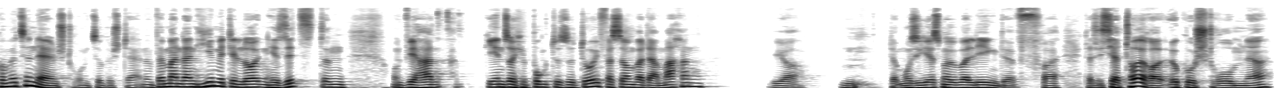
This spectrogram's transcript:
konventionellen Strom zu bestellen. Und wenn man dann hier mit den Leuten hier sitzt dann, und wir gehen solche Punkte so durch, was sollen wir da machen? Ja, hm, da muss ich erstmal überlegen. Das ist ja teurer, Ökostrom, ne?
